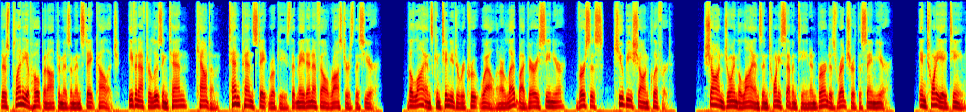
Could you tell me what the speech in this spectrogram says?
there's plenty of hope and optimism in State College, even after losing 10, count 'em, 10 Penn State rookies that made NFL rosters this year. The Lions continue to recruit well and are led by very senior, versus, QB Sean Clifford. Sean joined the Lions in 2017 and burned his redshirt the same year. In 2018,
